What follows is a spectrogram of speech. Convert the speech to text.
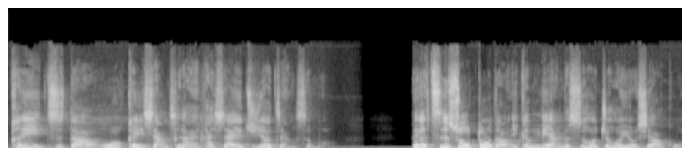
可以知道，我可以想起来他下一句要讲什么。那个次数多到一个量的时候，就会有效果。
